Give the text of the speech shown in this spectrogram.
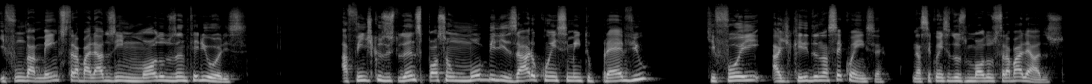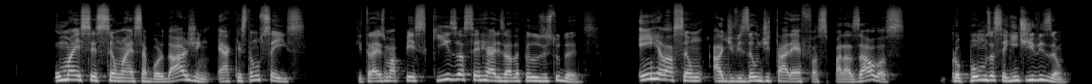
e fundamentos trabalhados em módulos anteriores, a fim de que os estudantes possam mobilizar o conhecimento prévio que foi adquirido na sequência, na sequência dos módulos trabalhados. Uma exceção a essa abordagem é a questão 6, que traz uma pesquisa a ser realizada pelos estudantes. Em relação à divisão de tarefas para as aulas, propomos a seguinte divisão:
